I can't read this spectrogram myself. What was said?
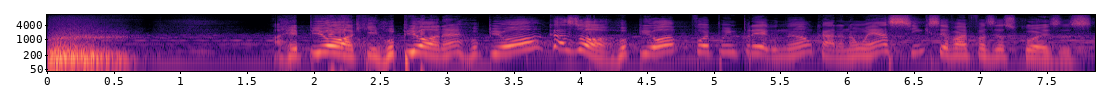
Arrepiou aqui, rupiou, né? Rupiou, casou. Rupiou, foi para o emprego. Não, cara, não é assim que você vai fazer as coisas.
